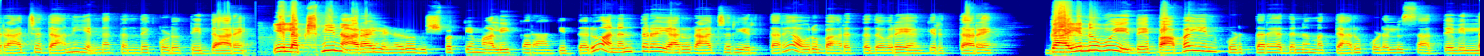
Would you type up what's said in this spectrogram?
ರಾಜಧಾನಿಯನ್ನ ತಂದೆ ಕೊಡುತ್ತಿದ್ದಾರೆ. ಈ ಲಕ್ಷ್ಮೀನಾರಾಯಣರು ವಿಶ್ವಕ್ಕೆ ಮಾಲೀಕರಾಗಿದ್ದರು. ಅನಂತರ ಯಾರು ರಾಜರು ಇರ್ತಾರೆ? ಅವರು ಭಾರತದವರೇ ಆಗಿರ್ತಾರೆ. ಗಾಯನವೂ ಇದೆ. ಬಾಬಾ ಏನು ಕೊಡ್ತಾರೆ? ಅದನ್ನ ಮತ್ತಾರು ಕೊಡಲು ಸಾಧ್ಯವಿಲ್ಲ.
